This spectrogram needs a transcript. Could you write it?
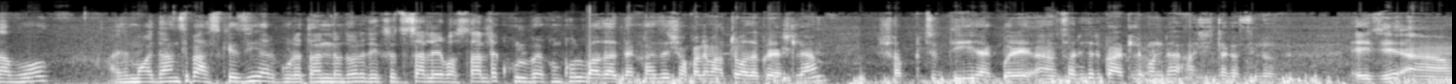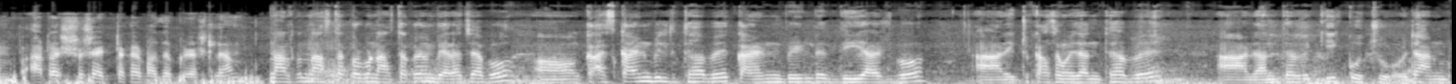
যাব। আর ময়দা আনছি পাঁচ কেজি আর গুঁড়া তো আনলাম ধরে, দেখছ চালের বস্তালটা খুলবো এখন, খুলবো। বাজার দেখা আছে সকালে মাত্র বাজার করে আসলাম। সব কিছু দিয়ে একবারে সরি সরি কাটলে কোনটা? আশি টাকা ছিল। এই যে আঠাশশো ষাট টাকার বাজার করে আসলাম। নাস্তা করব, নাস্তা করে আমি বেড়া যাব। কারেন্ট বিল দিতে হবে কারেন্ট বিল দিয়ে আসব। আর একটু কাঁচামরিচ আনতে হবে। আর আনতে হবে কি? কচু, ওইটা আনব।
